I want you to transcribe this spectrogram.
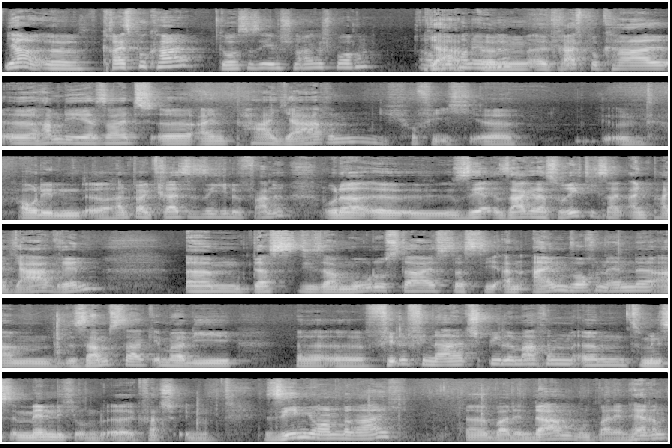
ja, äh, Kreispokal, du hast es eben schon angesprochen. Ja, ähm, äh, Kreispokal äh, haben die ja seit äh, ein paar Jahren. Ich hoffe, ich äh, hau den äh, Handballkreis jetzt nicht in die Pfanne oder sehr, sage das so richtig, seit ein paar Jahren, ähm, dass dieser Modus da ist, dass die an einem Wochenende, am Samstag immer die Viertelfinalspiele machen, ähm, zumindest im männlich und Quatsch, im Seniorenbereich äh, bei den Damen und bei den Herren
